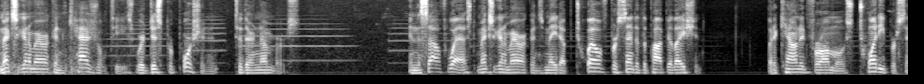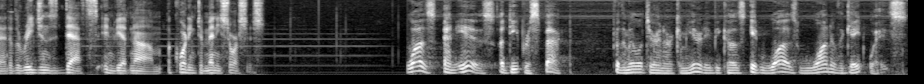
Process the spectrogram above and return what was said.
Mexican-American casualties were disproportionate to their numbers. In the Southwest, Mexican-Americans made up 12% of the population, but accounted for almost 20% of the region's deaths in Vietnam, according to many sources. Was and is a deep respect for the military in our community because it was one of the gateways,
